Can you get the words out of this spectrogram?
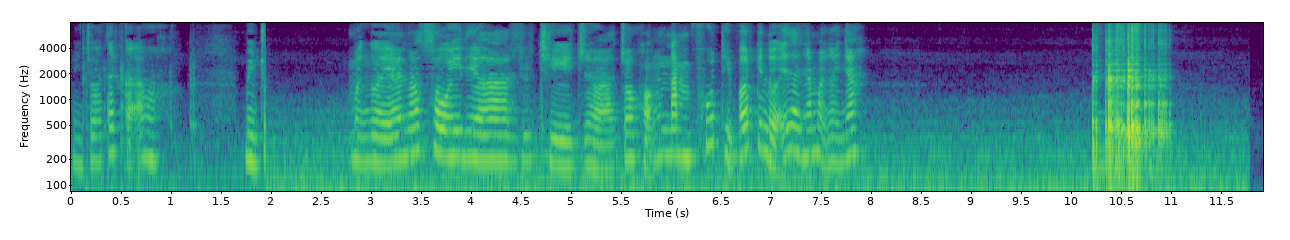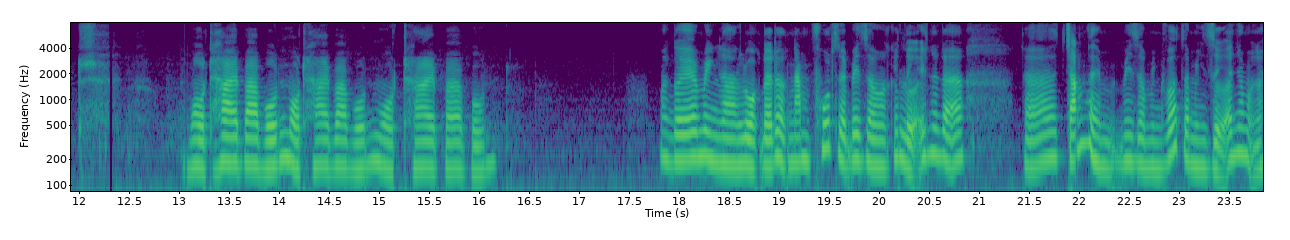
mình cho tất cả mà mình cho mọi người ờ, nó sôi thì ờ, chỉ cho khoảng 5 phút thì vớt cái lưỡi ra nhé mọi người nhé một hai ba bốn, một hai ba bốn, một hai ba bốn. Mọi người ơi, mình là luộc đã được 5 phút rồi, bây giờ cái lưỡi nó đã đã trắng rồi, bây giờ mình vớt ra mình rửa nhá mọi người.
